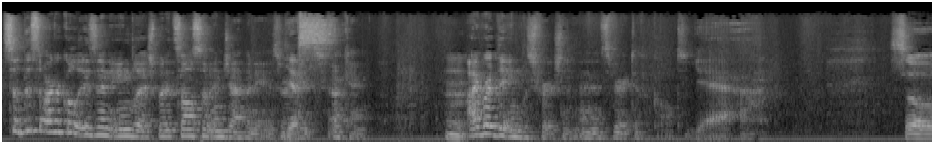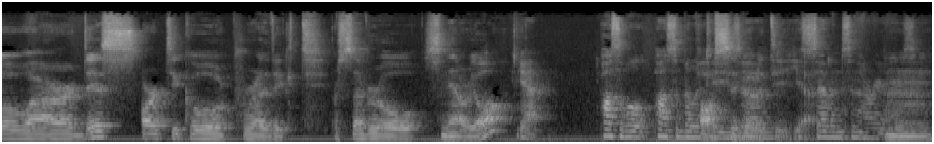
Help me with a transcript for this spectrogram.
So this article is in English, but it's also in Japanese, right? Yes. Okay. Mm. I read the English version, and it's very difficult. Yeah. So uh, this article predict or several scenario. Yeah. Possible possibilities. Possibility, of yeah. Seven scenarios. Mm.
